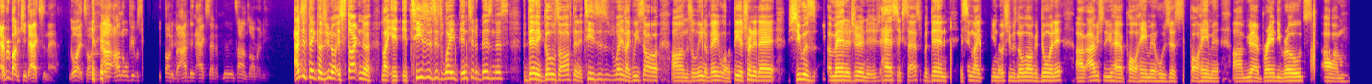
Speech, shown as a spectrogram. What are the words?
Everybody keep asking that. Go ahead, Tony. I, I don't know what people say, Tony, but I've been asked that a million times already. I just think because you know it's starting to like it, it teases its way into the business, but then it goes off, then it teases its way. Like we saw um Zelina Vega or Thea Trinidad, she was a manager and it had success, but then it seemed like you know she was no longer doing it. Uh, obviously, you have Paul Heyman, who's just Paul Heyman. Um, you have Brandi Rhodes, um,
